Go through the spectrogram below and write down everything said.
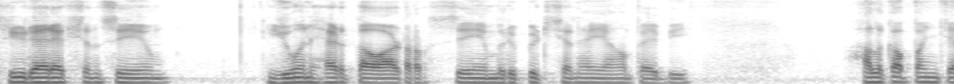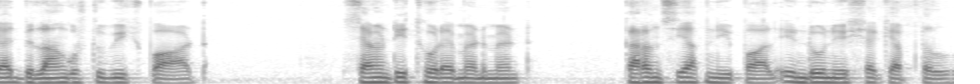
three direction same UN head का सेम रिपीटेशन है यहाँ पे भी। हल्का पंचायत बिलोंग्स टू बीच part seventy third amendment currency of Nepal Indonesia capital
